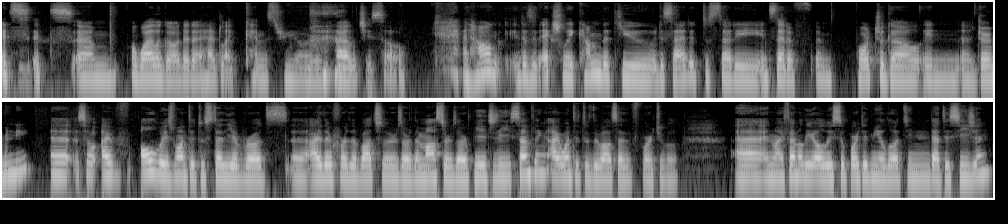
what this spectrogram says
It's it's um, a while ago that I had like chemistry or biology, so. And how does it actually come that you decided to study instead of in Portugal in uh, Germany? Uh, so I've always wanted to study abroad, uh, either for the bachelor's or the master's or PhD, something I wanted to do outside of Portugal. Uh, and my family always supported me a lot in that decision.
